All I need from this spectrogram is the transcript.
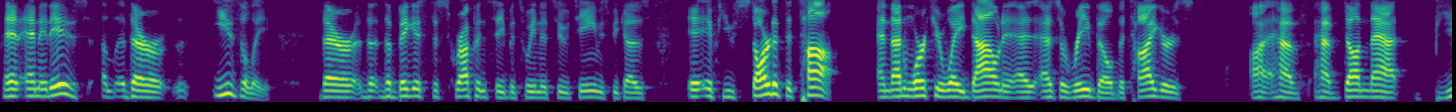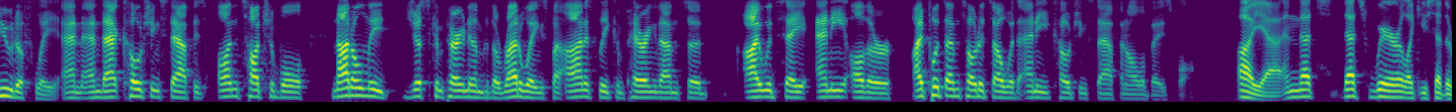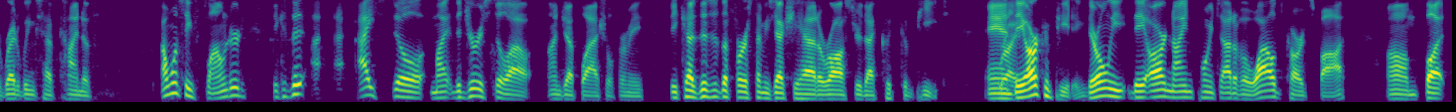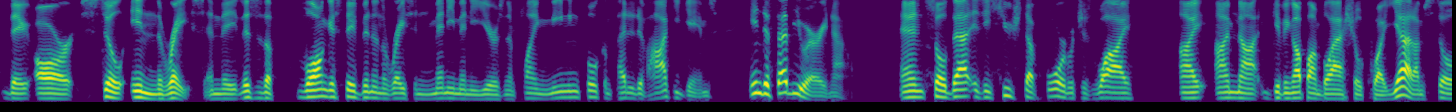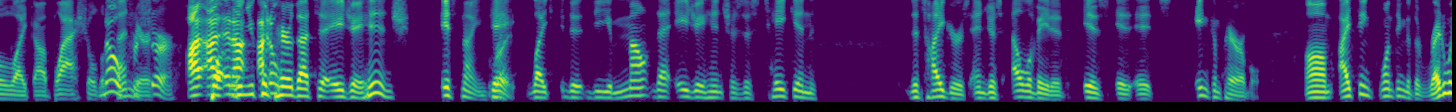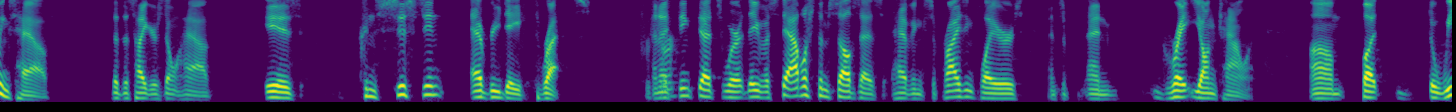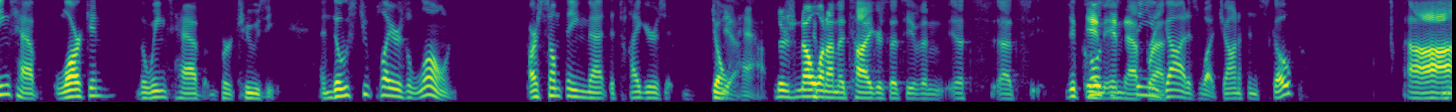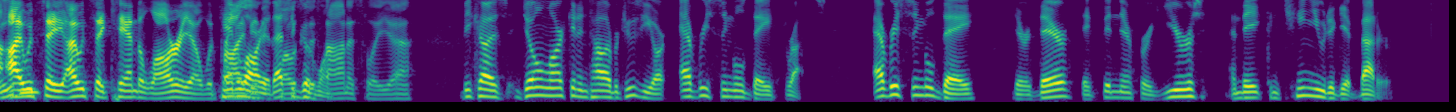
And and it is uh, they're easily they're the, the biggest discrepancy between the two teams because if you start at the top and then work your way down as, as a rebuild, the Tigers uh, have have done that beautifully, and and that coaching staff is untouchable. Not only just comparing them to the Red Wings, but honestly comparing them to, I would say, any other. I put them toe to toe with any coaching staff in all of baseball. Oh yeah, and that's that's where, like you said, the Red Wings have kind of, I won't say floundered because I, I, still my the jury's still out on Jeff Blashill for me because this is the first time he's actually had a roster that could compete, and right. they are competing. They're only they are nine points out of a wild card spot, um, but they are still in the race, and they this is the longest they've been in the race in many many years, and they're playing meaningful competitive hockey games into February now, and so that is a huge step forward, which is why. I I'm not giving up on Blashill quite yet. I'm still like a Blashill defender. No, for sure. I, I when I, you compare that to AJ Hinch, it's night and day. Right. Like the the amount that AJ Hinch has just taken the Tigers and just elevated is it, it's incomparable. Um, I think one thing that the Red Wings have that the Tigers don't have is consistent everyday threats. For and sure. I think that's where they've established themselves as having surprising players and and great young talent. Um, but the Wings have Larkin, the Wings have Bertuzzi, and those two players alone are something that the Tigers don't yeah. have. There's no one on the Tigers that's even that's that's the closest in, in that thing breath. you got is what Jonathan Schoop. Uh, I would say I would say Candelaria would probably Candelario, be the that's closest, a good one. honestly, yeah. Because Dylan Larkin and Tyler Bertuzzi are every single day threats. Every single day, they're there. They've been there for years, and they continue to get better.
